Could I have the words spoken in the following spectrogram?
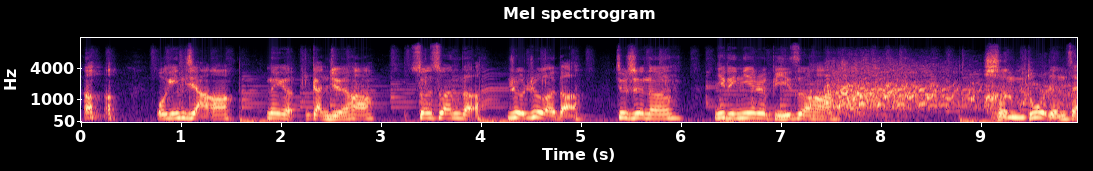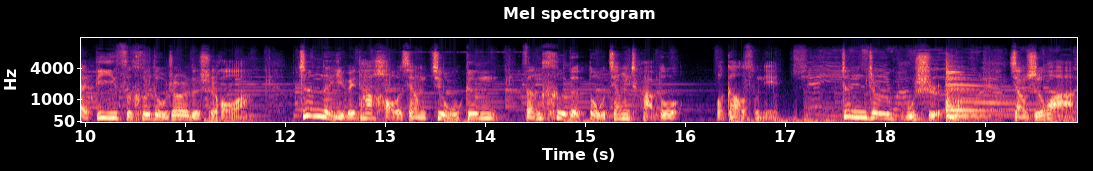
哈哈，我跟你讲啊，那个感觉哈，酸酸的，热热的，就是呢，你得捏着鼻子哈。很多人在第一次喝豆汁儿的时候啊，真的以为它好像就跟咱喝的豆浆差不多。我告诉你，真真儿不是。讲实话啊，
